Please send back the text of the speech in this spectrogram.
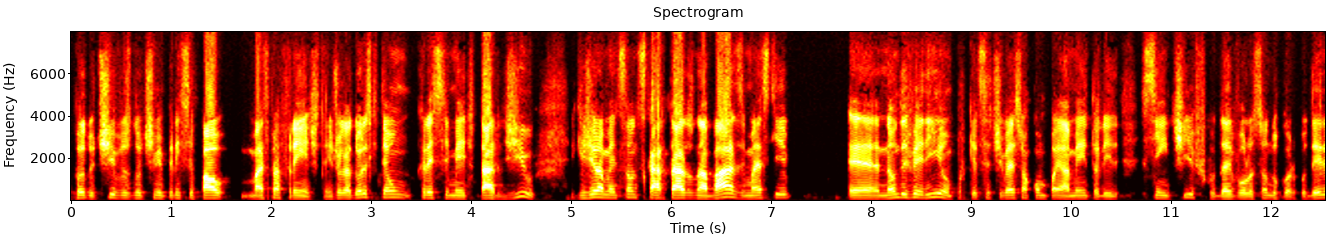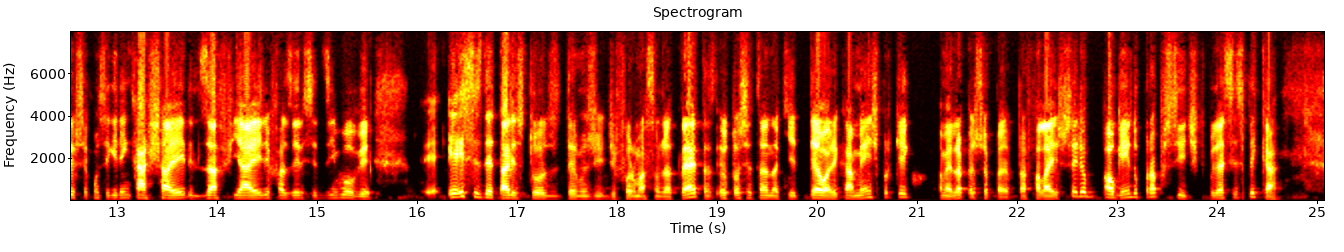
produtivos no time principal mais para frente. Tem jogadores que têm um crescimento tardio e que geralmente são descartados na base, mas que é, não deveriam, porque se tivesse um acompanhamento ali científico da evolução do corpo dele, você conseguiria encaixar ele, desafiar ele, fazer ele se desenvolver. Esses detalhes todos em termos de, de formação de atletas, eu estou citando aqui teoricamente, porque a melhor pessoa para falar isso seria alguém do próprio City que pudesse explicar.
